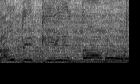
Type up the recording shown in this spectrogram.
nanti kita ber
